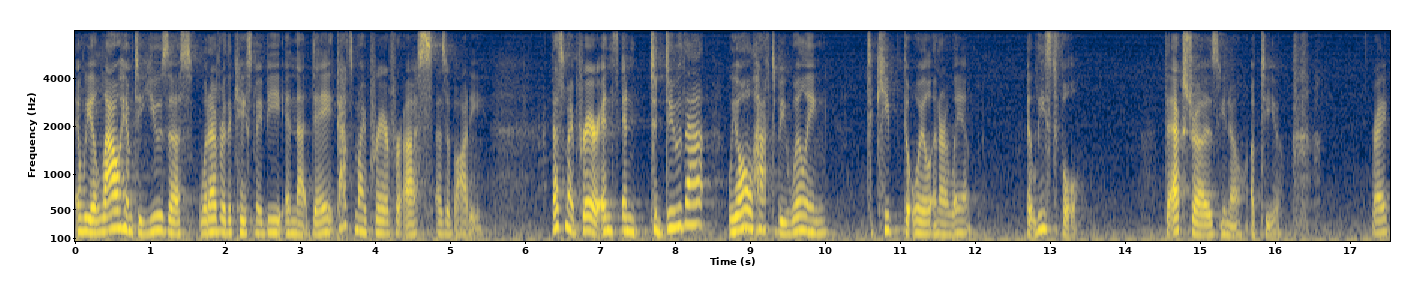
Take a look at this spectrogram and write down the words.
and we allow him to use us whatever the case may be in that day. That's my prayer for us as a body. That's my prayer. And and to do that we all have to be willing to keep the oil in our lamp at least full. The extra is you know up to you. Right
